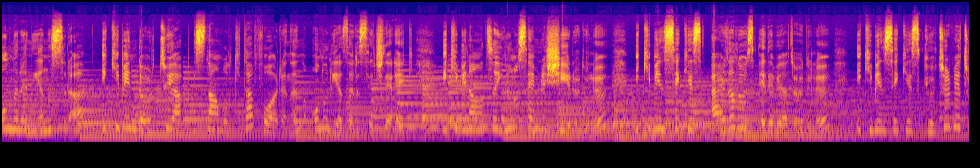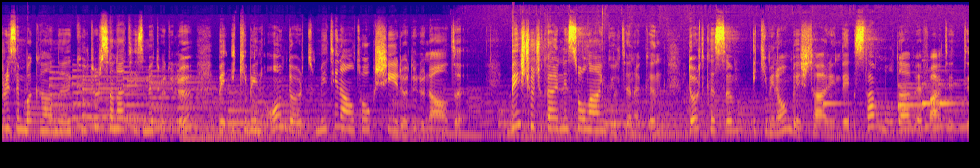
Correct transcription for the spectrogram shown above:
Bunların yanı sıra 2004 TÜYAP İstanbul Kitap Fuarı'nın onur yazarı seçilerek 2006 Yunus Emre Şiir Ödülü, 2008 Erdal Öz Edebiyat Ödülü, 2008 Kültür ve Turizm Bakanlığı Kültür Sanat Hizmet Ödülü ve 2014 Metin Altıok Şiir Ödülünü aldı. Beş çocuk annesi olan Gülten Akın, 4 Kasım 2015 tarihinde İstanbul'da vefat etti.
